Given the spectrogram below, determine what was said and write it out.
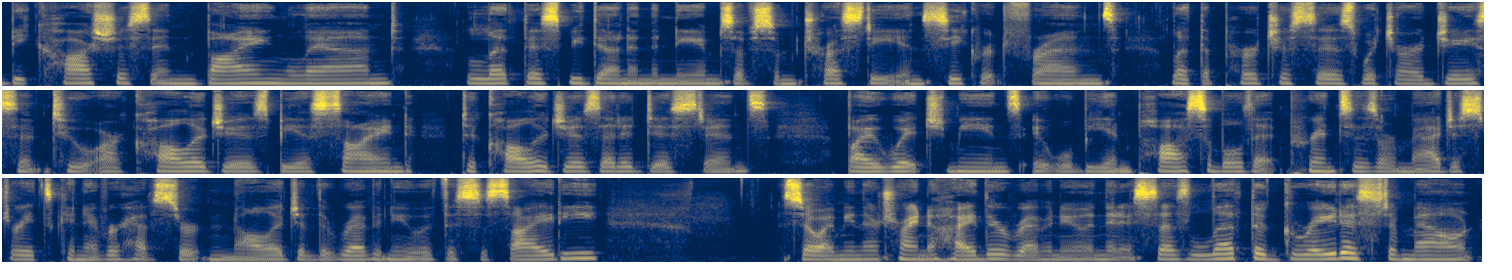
Be cautious in buying land. Let this be done in the names of some trusty and secret friends. Let the purchases which are adjacent to our colleges be assigned to colleges at a distance, by which means it will be impossible that princes or magistrates can ever have certain knowledge of the revenue of the society. So, I mean, they're trying to hide their revenue. And then it says, Let the greatest amount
